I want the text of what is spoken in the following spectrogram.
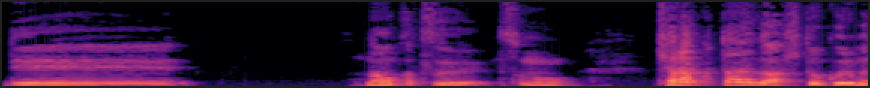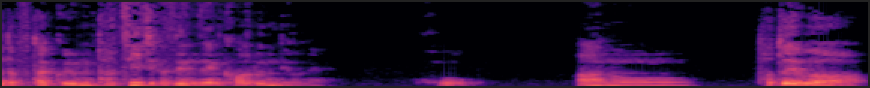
で、なおかつ、その、キャラクターが1クール目と2クール目立ち位置が全然変わるんだよね。ほあの、例えば、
